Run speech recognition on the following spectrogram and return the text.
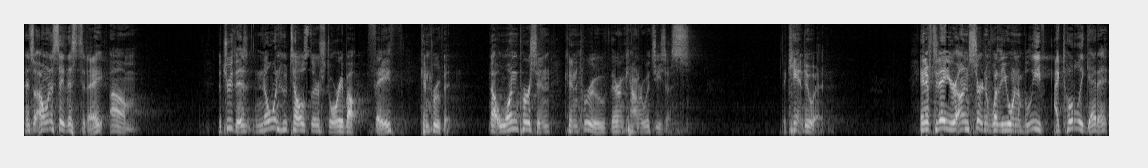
And so I want to say this today. Um, the truth is, no one who tells their story about faith can prove it. Not one person can prove their encounter with Jesus. They can't do it. And if today you're uncertain of whether you want to believe, I totally get it.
